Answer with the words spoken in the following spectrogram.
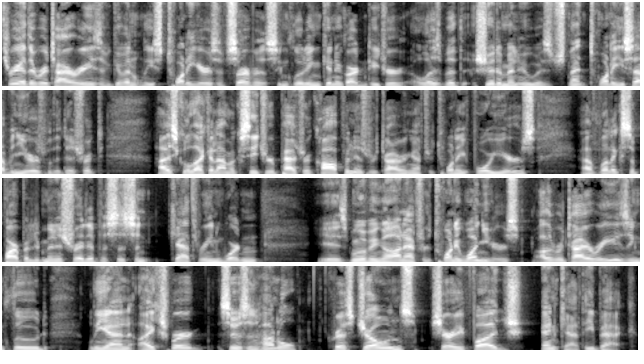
Three of the retirees have given at least 20 years of service, including kindergarten teacher Elizabeth Schudeman, who has spent 27 years with the district. High school economics teacher Patrick Hoffman is retiring after 24 years. Athletics Department Administrative Assistant Catherine Worden is moving on after 21 years. Other retirees include Leanne Eichberg, Susan Hunnell, Chris Jones, Sherry Fudge, and Kathy Beck.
